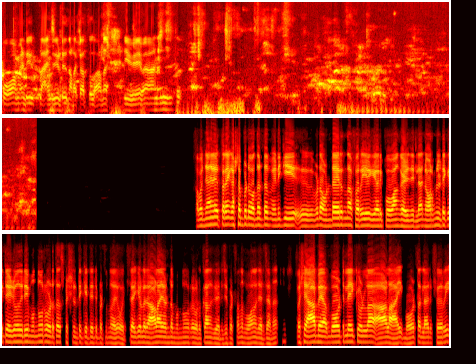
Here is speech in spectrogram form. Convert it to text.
പോകാൻ വേണ്ടി പ്ലാൻ ചെയ്തിട്ട് നടക്കാത്തതാണ് ഈ വിവേകാനന്ദ അപ്പൊ ഞാൻ ഇത്രയും കഷ്ടപ്പെട്ട് വന്നിട്ടും എനിക്ക് ഇവിടെ ഉണ്ടായിരുന്ന ഫെറിയിൽ കയറി പോകാൻ കഴിഞ്ഞില്ല. നോർമൽ ടിക്കറ്റ് എഴുപത് രൂപ മുന്നൂറ് രൂപ കൊടുത്ത സ്പെഷ്യൽ ടിക്കറ്റ് പെട്ടെന്ന് വരും. ഒറ്റയ്ക്കുള്ള ഒരാളായതുകൊണ്ട് മുന്നൂറ് രൂപ കൊടുക്കാന്ന് വിചാരിച്ചു പെട്ടെന്ന് പോകാന്ന് വിചാരിച്ചാണ്. പക്ഷെ ആ ബോട്ടിലേക്കുള്ള ആളായി. ബോട്ടല്ല ഒരു ഫെറി.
